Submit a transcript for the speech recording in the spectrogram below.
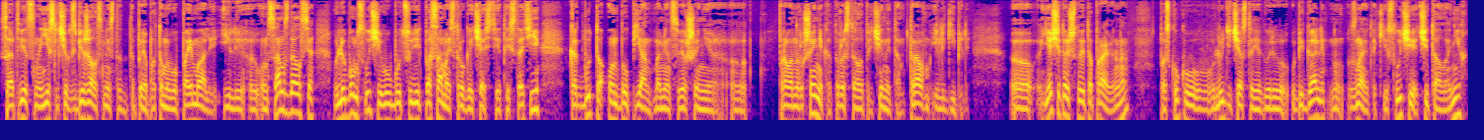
соответственно, если человек сбежал с места ДТП, а потом его поймали или э, он сам сдался, в любом случае его будут судить по самой строгой части этой статьи, как будто он был пьян в момент совершения правонарушения, которое стало причиной там, травм или гибели. Я считаю, что это правильно, поскольку люди часто, я говорю, убегали, ну, знаю такие случаи, читал о них,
